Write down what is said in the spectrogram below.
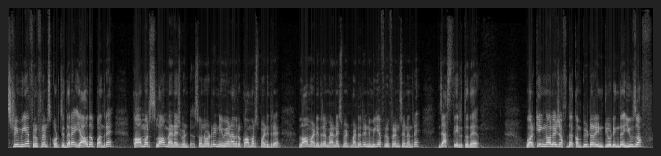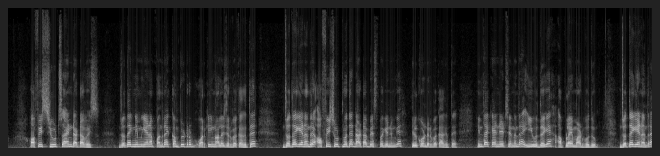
ಸ್ಟ್ರೀಮಿಗೆ ಪ್ರಿಫರೆನ್ಸ್ ಕೊಡ್ತಿದ್ದಾರೆ. ಯಾವುದಪ್ಪ ಅಂದರೆ ಕಾಮರ್ಸ್ ಲಾ ಮ್ಯಾನೇಜ್ಮೆಂಟ್ ಸೊ ನೋಡಿರಿ, ನೀವೇನಾದರೂ ಕಾಮರ್ಸ್ ಮಾಡಿದರೆ ಲಾ ಮಾಡಿದರೆ ಮ್ಯಾನೇಜ್ಮೆಂಟ್ ಮಾಡಿದರೆ ನಿಮಗೆ ಪ್ರಿಫರೆನ್ಸ್ ಏನಂದರೆ ಜಾಸ್ತಿ ಇರ್ತದೆ. Working knowledge of the computer including the use of office suites and database ಜೊತೆಗೆ ನಿಮ್ಗೆ ಏನಪ್ಪ ಅಂದರೆ ಕಂಪ್ಯೂಟರ್ ವರ್ಕಿಂಗ್ ನಾಲೆಜ್ ಇರಬೇಕಾಗುತ್ತೆ. ಜೊತೆಗೆ ಏನಂದರೆ ಆಫೀಸ್ ಶೂಟ್ ಮತ್ತು ಡಾಟಾಬೇಸ್ ಬಗ್ಗೆ ನಿಮಗೆ ತಿಳ್ಕೊಂಡಿರ್ಬೇಕಾಗುತ್ತೆ. ಇಂಥ ಕ್ಯಾಂಡಿಡೇಟ್ಸ್ ಏನಂದರೆ ಈ ಹುದ್ದೆಗೆ ಅಪ್ಲೈ ಮಾಡ್ಬೋದು. ಜೊತೆಗೆ ಏನಂದರೆ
